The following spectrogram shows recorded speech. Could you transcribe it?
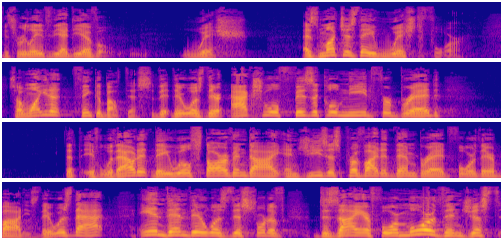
It's related to the idea of wish, as much as they wished for. So I want you to think about this. There was their actual physical need for bread, that if without it they will starve and die, and Jesus provided them bread for their bodies. There was that. And then there was this sort of desire for more than just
